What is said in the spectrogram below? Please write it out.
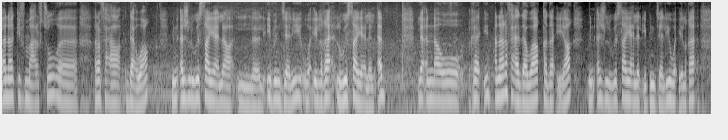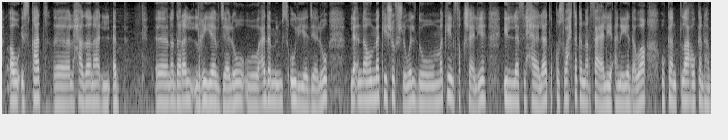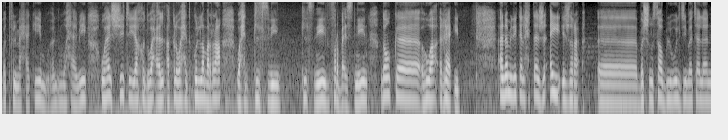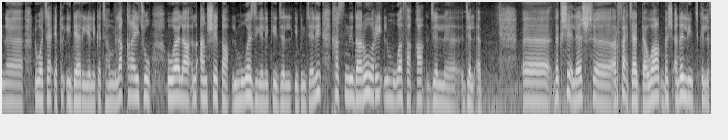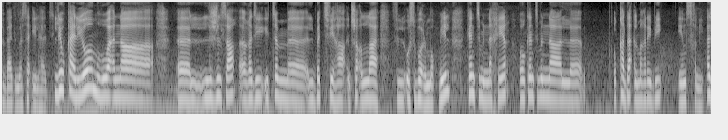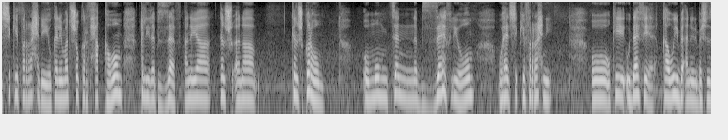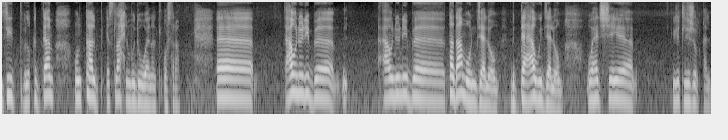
أنا كيف ما عرفتوا آه، رافعه دعوة من أجل الوصايه على ال- الإبن ديالي وإلغاء الوصاية على الأب لأنه غائب. أنا رافعه دعوة قضائية من أجل الوصاية على الإبن ديالي وإلغاء أو إسقاط آه، الحضانة للأب. نظرا للغياب ديالو وعدم المسؤولية ديالو لأنه ما كيشوفش الولد وما كينفقش عليه إلا في الحالات القصوى. حتى كنرفع عليه انايا دواء وكنطلع وكنهبط في المحاكم وعند المحامي. وهذا الشيء تياخذ على الأقل واحد كل مرة واحد ثلاث سنين ثلاث سنين في أربع سنين. دونك آه، هو غائب. أنا ملي كنحتاج أي إجراء باش نصاوب لولدي مثلا آه، الوثائق الإدارية اللي كتهم لا قرايته ولا الأنشطة الموازية اللي كيدير الإبن ديالي. خاصني ضروري الموافقة ديال ديال الأب. آه، داكشي علاش آه، رفعت هاد الدعوة باش أنا اللي نتكلف بهاد المسائل هذه اللي وقع اليوم هو أن آه، الجلسة غادي يتم آه، البت فيها إن شاء الله في الأسبوع المقبل. كنتمنى خير وكنتمنى ال- القضاء المغربي ينصفني. هذا الشيء كيفرحني وكلمات الشكر في حقهم قليلة بزاف. أنا يا كنش أنا كنشكرهم وممتنه بزاف ليهم وهذا الشيء كيفرحني. وكي ودافع قوي بأنني باش نزيد بالقدام ونطالب باصلاح المدونة الأسرة. آه عاونوني ب عاونوني بالتضامن ديالهم بالدعاوي ديالهم. وهذا الشيء يثلج القلب.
